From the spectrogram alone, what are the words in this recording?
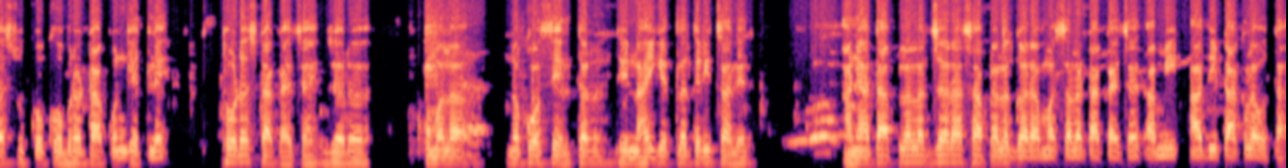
सुकं खोबरं टाकून घेतले थोडंच टाकायचं आहे. जर तुम्हाला नको असेल तर ते नाही घेतलं तरी चालेल. आणि आता आपल्याला जर असं आपल्याला गरम मसाला टाकायचा आहे आम्ही आधी टाकला होता.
